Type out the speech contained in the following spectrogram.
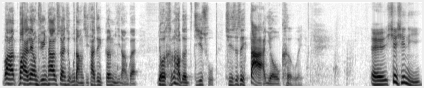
包含包含亮君，他虽然是无党籍，他这跟民进党有关。有很好的基础，其实是大有可为。呃，谢谢你，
